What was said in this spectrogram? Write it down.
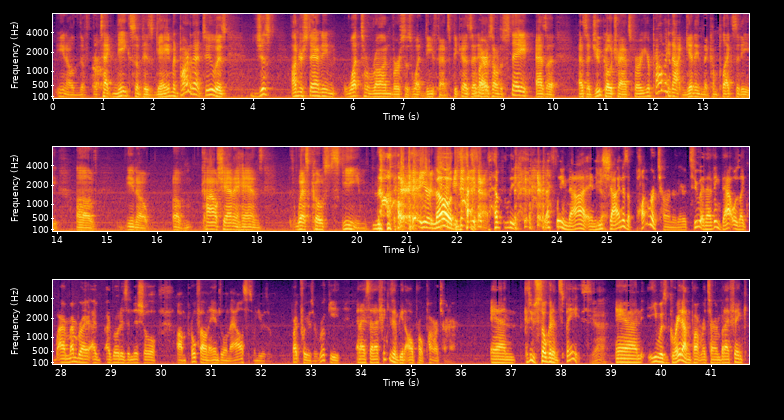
you know the, the techniques of his game and part of that too is just understanding what to run versus what defense because at Right. Arizona State as a as a JUCO transfer you're probably not getting the complexity of you know of Kyle Shanahan's West Coast scheme No, no, yeah. definitely, definitely not. And he Yeah. shined as a punt returner there too. And I think that was like I remember I, I, I wrote his initial um, profile and Angelo Analysis when he was a, right before he was a rookie, and I said I think he's going to be an All Pro punt returner, and because he was so good in space, yeah and he was great on punt return. But I think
